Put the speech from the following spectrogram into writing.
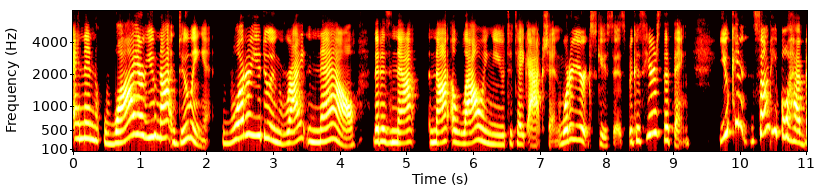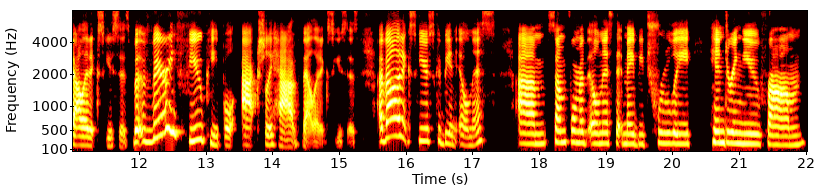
And then why are you not doing it? What are you doing right now that is not not allowing you to take action? What are your excuses? Because here's the thing. You can some people have valid excuses, but very few people actually have valid excuses. A valid excuse could be an illness, um, some form of illness that may be truly hindering you from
